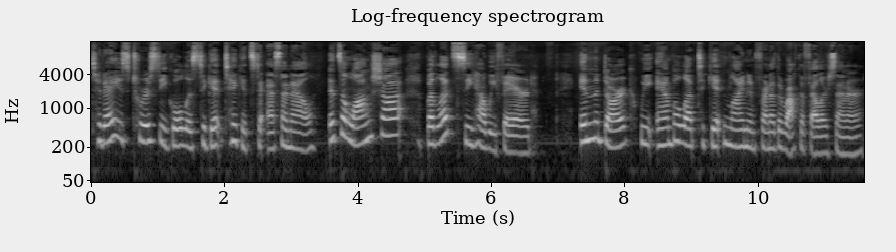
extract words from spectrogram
Today's touristy goal is to get tickets to SNL. It's a long shot, but let's see how we fared. In the dark, we amble up to get in line in front of the Rockefeller Center.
